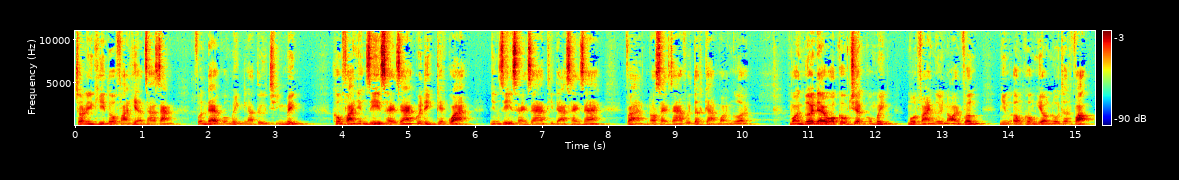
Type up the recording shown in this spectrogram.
cho đến khi tôi phát hiện ra rằng vấn đề của mình là từ chính mình. Không phải những gì xảy ra quyết định kết quả, những gì xảy ra thì đã xảy ra và nó xảy ra với tất cả mọi người. Mọi người đều có câu chuyện của mình, một vài người nói vâng, nhưng ông không hiểu nỗi thất vọng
